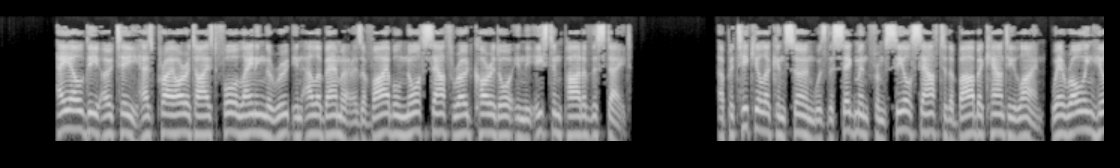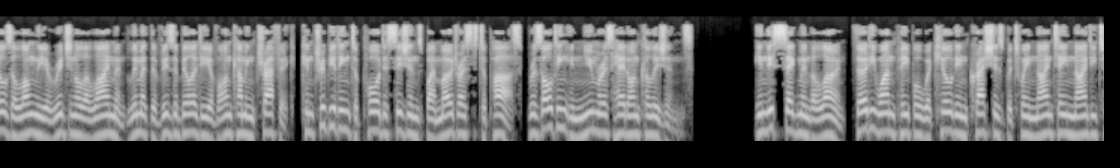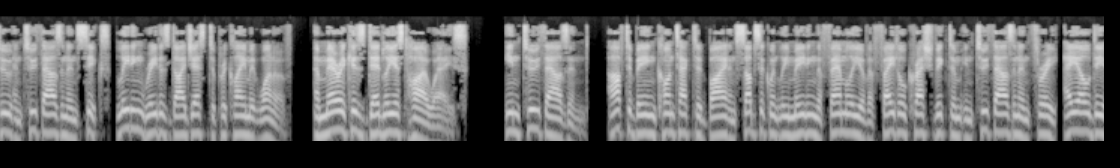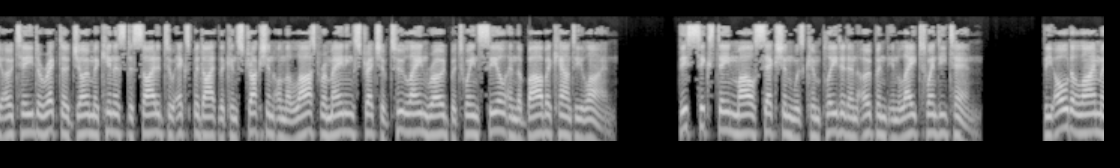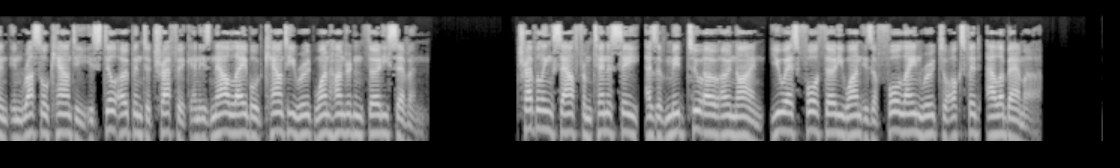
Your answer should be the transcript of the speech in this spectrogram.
ALDOT has prioritized four-laning the route in Alabama as a viable north-south road corridor in the eastern part of the state. A particular concern was the segment from Seal south to the Barbour County line, where rolling hills along the original alignment limit the visibility of oncoming traffic, contributing to poor decisions by motorists to pass, resulting in numerous head-on collisions. In this segment alone, 31 people were killed in crashes between 1992 and 2006, leading Reader's Digest to proclaim it one of America's deadliest highways in 2000. After being contacted by and subsequently meeting the family of a fatal crash victim in 2003, ALDOT director Joe McInnes decided to expedite the construction on the last remaining stretch of two-lane road between Seal and the Barbour County line. This 16-mile section was completed and opened in late 2010. The old alignment in Russell County is still open to traffic and is now labeled County Route 137. Traveling south from Tennessee, as of mid-2009, US 431 is a four-lane route to Oxford, Alabama.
